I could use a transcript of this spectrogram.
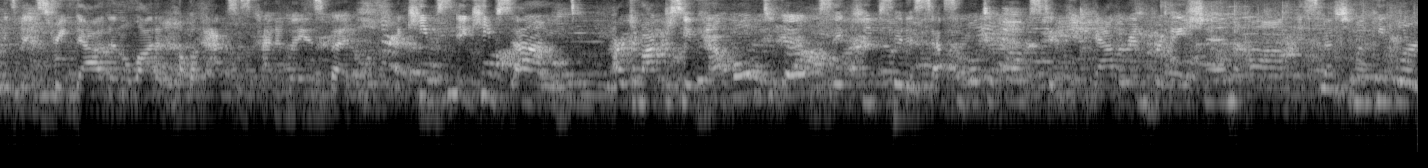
it's been streamed out in a lot of public access kind of ways. But it keeps it keeps um, our democracy accountable to folks. It keeps it accessible to folks to gather information, um, especially when people are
